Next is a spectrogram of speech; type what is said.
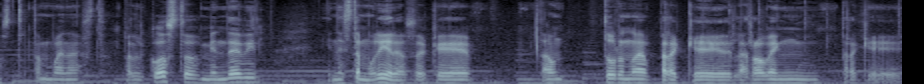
está tan buena esto. Para el costo, bien débil. Y necesita morir, o sea que para que la roben, para que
